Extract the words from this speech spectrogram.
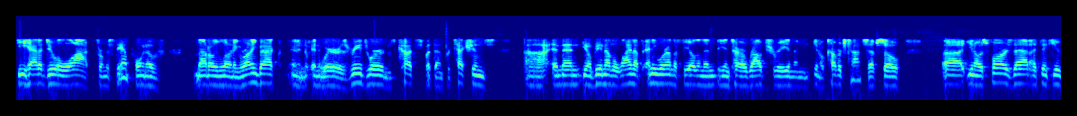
he had to do a lot from a standpoint of not only learning running back and, and where his reads were and his cuts, but then protections, uh, and then you know being able to line up anywhere on the field, and then the entire route tree, and then you know coverage concepts. So uh, you know, as far as that, I think you're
